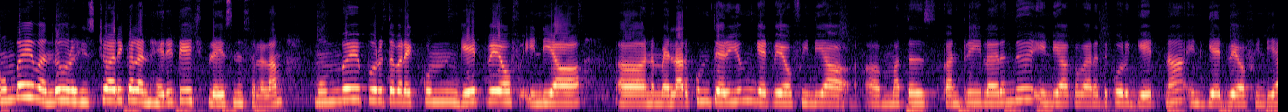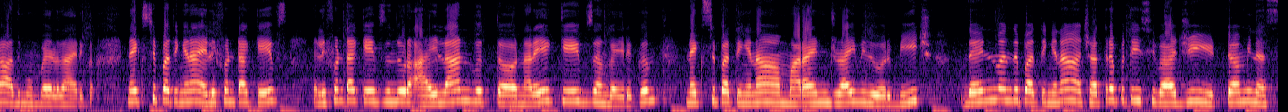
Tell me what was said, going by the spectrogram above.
மும்பை வந்து ஒரு ஹிஸ்டாரிக்கல் அண்ட் ஹெரிட்டேஜ் பிளேஸ்னு சொல்லலாம். மும்பையை பொறுத்த வரைக்கும் கேட்வே ஆஃப் இந்தியா நம்ம எல்லாருக்கும் தெரியும் கேட்வே ஆஃப் இந்தியா மற்ற கண்ட்ரியிலேருந்து இந்தியாவுக்கு வரதுக்கு ஒரு கேட்னா இன் கேட்வே ஆஃப் இந்தியா அது மும்பையில் தான் இருக்குது நெக்ஸ்ட்டு பார்த்தீங்கன்னா எலிஃபெண்டா கேவ்ஸ் எலிஃபெண்டா கேவ்ஸ் வந்து ஒரு ஐலாண்ட் வித் நிறைய கேவ்ஸ் அங்கே இருக்குது நெக்ஸ்ட்டு பார்த்தீங்கன்னா மரைன் ட்ரைவ் இது ஒரு பீச் தென் வந்து பார்த்தீங்கன்னா சத்ரபதி சிவாஜி டெர்மினஸ்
